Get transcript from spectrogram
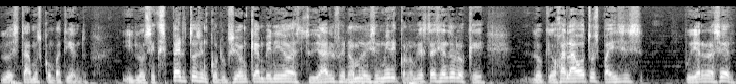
lo estamos combatiendo. Y los expertos en corrupción que han venido a estudiar el fenómeno dicen, mire, Colombia está haciendo lo que, lo que ojalá otros países pudieran hacer,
